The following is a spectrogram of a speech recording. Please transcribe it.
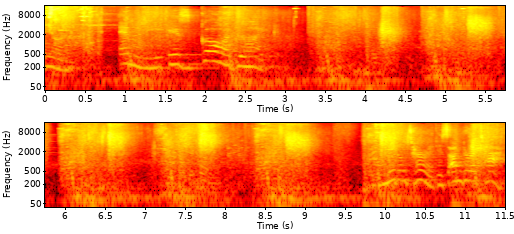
Kill. Enemy is godlike. Middle turret is under attack.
